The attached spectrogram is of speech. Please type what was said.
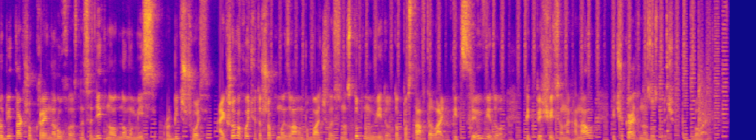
Робіть так, щоб країна рухалась. Не сидіть на одному місці, робіть щось. А якщо ви хочете, щоб ми з вами побачились в наступному відео, то поставте лайк під цим відео, підпишіться на канал і чекайте на зустріч. Бувайте!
